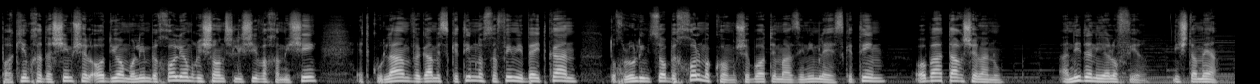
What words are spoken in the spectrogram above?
פרקים חדשים של עוד יום עולים בכל יום ראשון, שלישי וחמישי. את כולם וגם הסכתים נוספים מבית כאן תוכלו למצוא בכל מקום שבו אתם מאזינים להסכתים או באתר שלנו. אני דניאל אופיר. נשתמע.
